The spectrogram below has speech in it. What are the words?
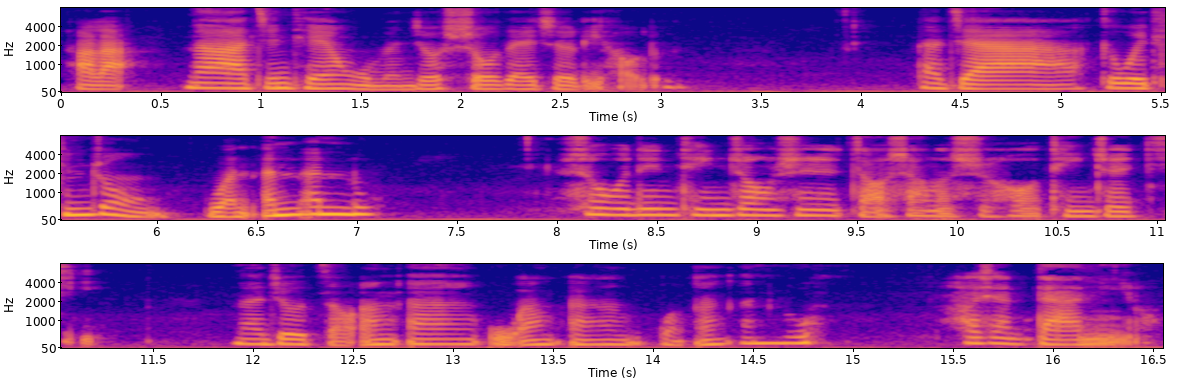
好啦，那今天我们就收在这里好了。大家各位听众晚安安喽，说不定听众是早上的时候听这集。那就早安安、午安安、晚安安喽。好想打你哦。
